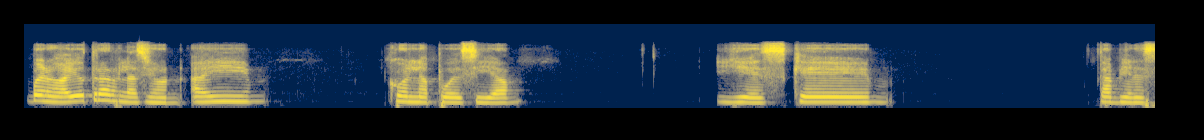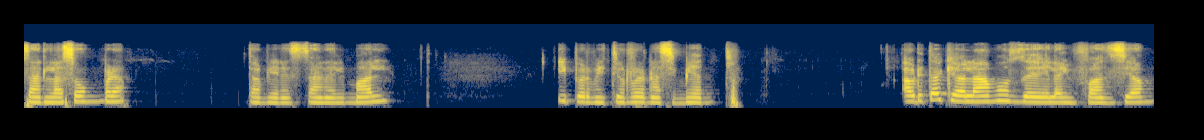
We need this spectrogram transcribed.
Bueno, hay otra relación ahí con la poesía y es que también está en la sombra, también está en el mal y permite un renacimiento. Ahorita que hablábamos de la infancia,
